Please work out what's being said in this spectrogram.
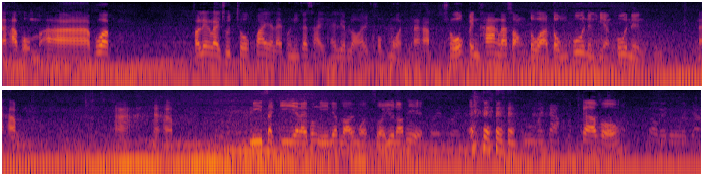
นะครับผมอ่าพวก เขาเรียกอะไรชุดโชคไขว้อะไรพวกนี้ก็ใส่ให้เรียบร้อยครบหมดนะครับ โชคเป็นข้างละ 2 ตัวตรงคู่หนึ่งเอียงคู่หนึ่งนะครับอ่านะครับ มีสกีอะไรพวกนี้เรียบร้อยหมด สวยอยู่เนาะพี่สวยๆดูมาจับครับผมก็ไปดูมาจับ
